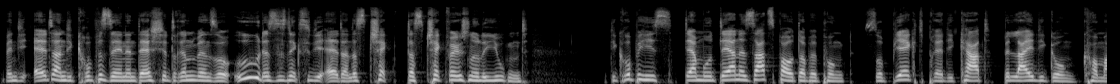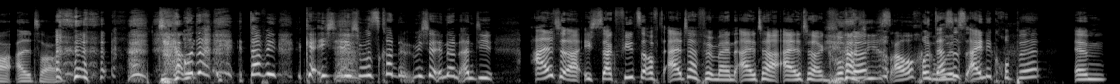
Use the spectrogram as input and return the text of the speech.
wenn die Eltern die Gruppe sehen, in der ich hier drin bin, so, uh, das ist nichts für die Eltern, das checkt, das checkt wirklich nur die Jugend. Die Gruppe hieß der moderne Satzbau Doppelpunkt Subjekt Prädikat Beleidigung Komma Alter. Dann, Darf ich, ich, ich muss gerade mich erinnern an die Alter. Ich sag viel zu oft Alter für mein Alter, Alter Gruppe. Ja, die ist auch Und das gut. ist eine Gruppe, ähm,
